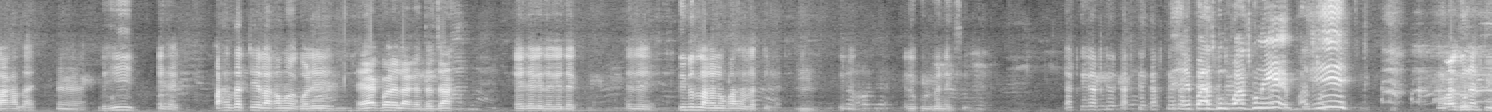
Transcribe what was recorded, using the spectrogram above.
লাগা যায়। দেখি এই দেখ পাঁচ হাজার টাকা লাগামো একবারে। একবারে লাগে দে যা। এই দেখ দেখ দেখ এই যে তিনত লাগালো পাঁচ হাজার টাকা এই কাটকে কাটকে কাটকে কাটকে পাঁচ গুণ পাঁচ গুণ এ কয় গুণ। আটকি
